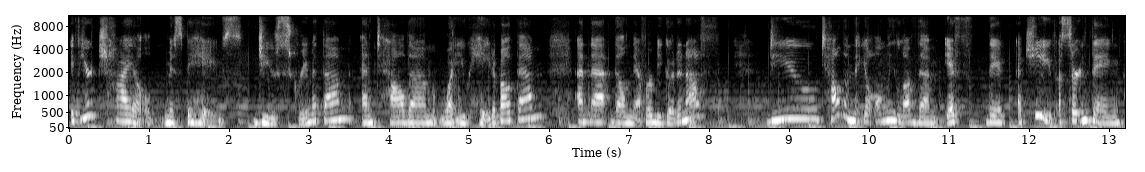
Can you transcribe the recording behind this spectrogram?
If your child misbehaves, do you scream at them and tell them what you hate about them and that they'll never be good enough? Do you tell them that you'll only love them if they achieve a certain thing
